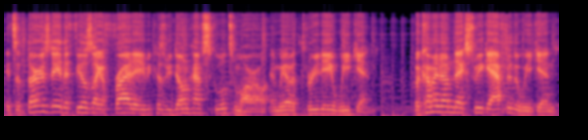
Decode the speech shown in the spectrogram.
It's a Thursday that feels like a Friday because we don't have school tomorrow and we have a three-day weekend. But coming up next week after the weekend,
